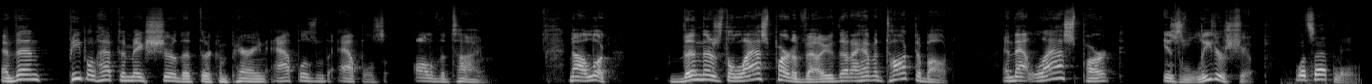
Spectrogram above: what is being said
And then people have to make sure that they're comparing apples with apples all of the time. Now, look, then there's the last part of value that I haven't talked about. And that last part is leadership. What's that mean?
